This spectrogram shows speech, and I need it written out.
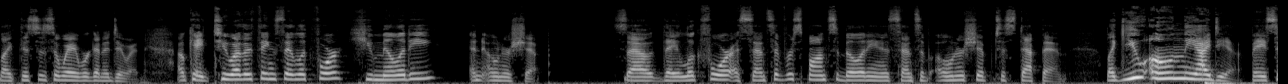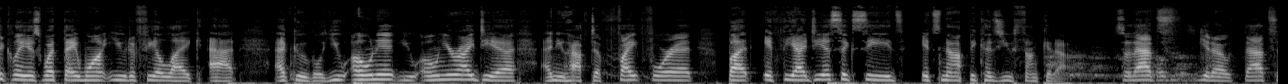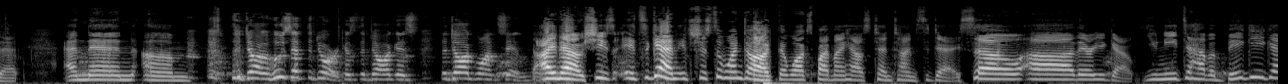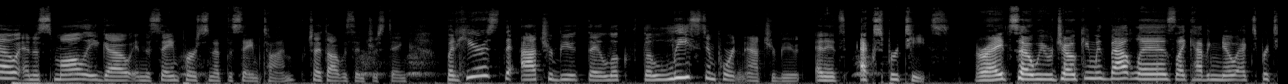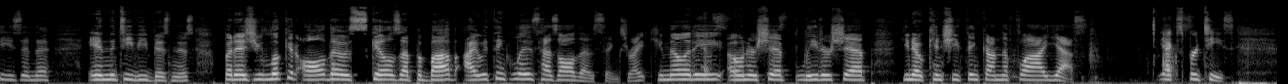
Like this is the way we're going to do it. Okay, two other things they look for: humility and ownership. So they look for a sense of responsibility and a sense of ownership to step in. Like you own the idea, basically, is what they want you to feel like at at Google. You own it, you own your idea, and you have to fight for it. But if the idea succeeds, it's not because you thunk it up. So that's you know that's it. And then um, The dog. Who's at the door? Because the dog is the dog wants in. I know she's. It's again. It's just the one dog that walks by my house ten times a day. So uh, there you go. You need to have a big ego and a small ego in the same person at the same time, which I thought was interesting. But here's the attribute they look the least important attribute, and it's expertise. All right. So we were joking with about Liz, like having no expertise in the in the TV business. But as you look at all those skills up above, I would think Liz has all those things, right? Humility, ownership, leadership. You know, can she think on the fly? Yes. Expertise.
